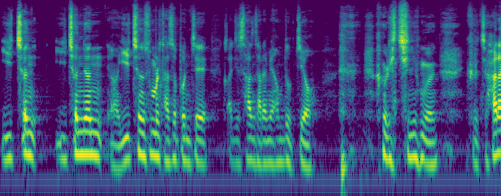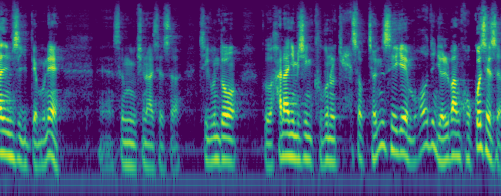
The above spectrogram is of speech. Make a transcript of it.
2000 2000년 2025번째까지 산 사람이 아무도 없지요. 우리 주님은 그렇죠. 하나님이시기 때문에 예, 성육신하셔서 지금도 그 하나님이신 그분을 계속 전 세계 모든 열방 곳곳에서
